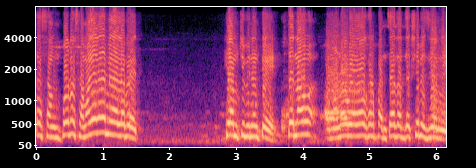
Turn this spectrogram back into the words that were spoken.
तर संपूर्ण समाजाला मिळालं पाहिजे. ही आमची विनंती आहे. तर नाव मनोहर पंचायत अध्यक्ष बिजगरणी.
